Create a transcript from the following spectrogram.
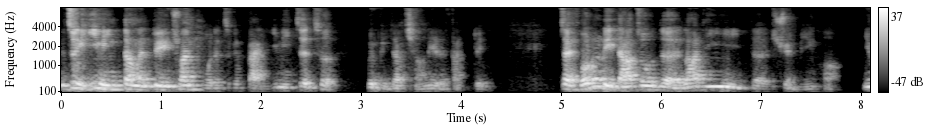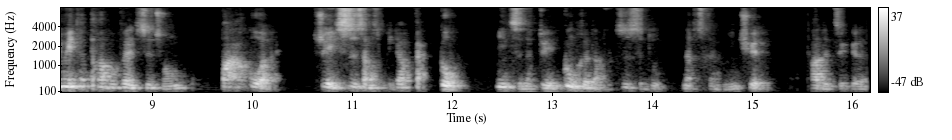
那这个移民当然对于川普的这个反移民政策会比较强烈的反对，在佛罗里达州的拉丁裔的选民哈，因为他大部分是从巴过来，所以事实上是比较反共，因此呢，对共和党的支持度那是很明确的。他的这个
